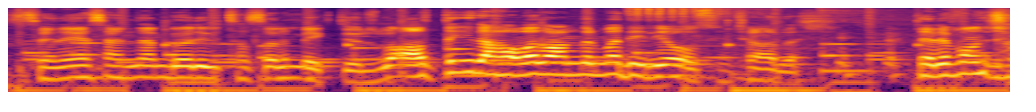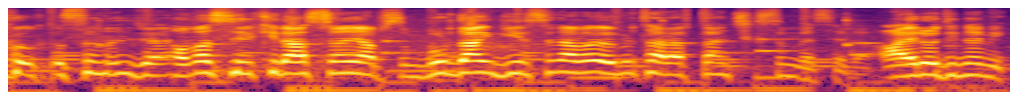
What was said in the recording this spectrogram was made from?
Seneye senden böyle bir tasarım bekliyoruz. Bu alttaki de havalandırma deliği olsun Çağdaş. Telefon çok ısınınca hava sirkülasyon yapsın. Buradan girsin hava öbür taraftan çıksın mesela. Aerodinamik.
